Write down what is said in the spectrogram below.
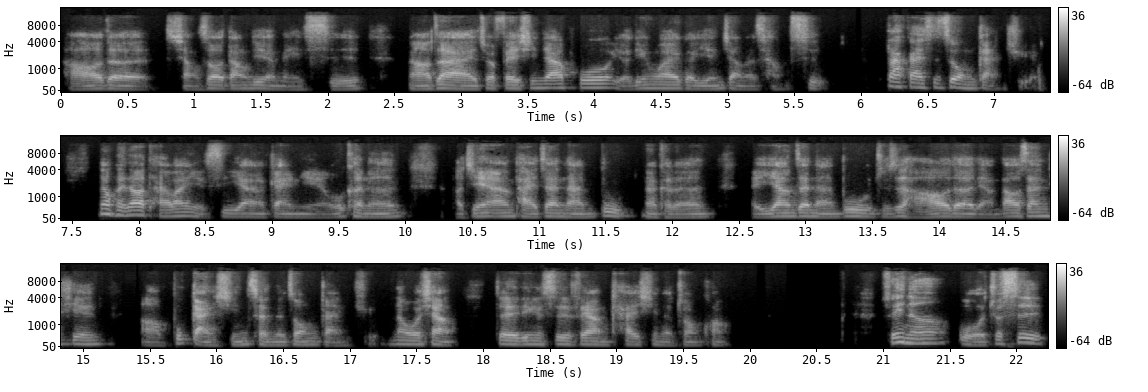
好好的享受当地的美食，然后再就飞新加坡，有另外一个演讲的场次，大概是这种感觉。那回到台湾也是一样的概念，我可能啊今天安排在南部，那可能也一样在南部，就是好好的两到三天啊，不赶行程的这种感觉。那我想这一定是非常开心的状况。所以呢，我就是。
